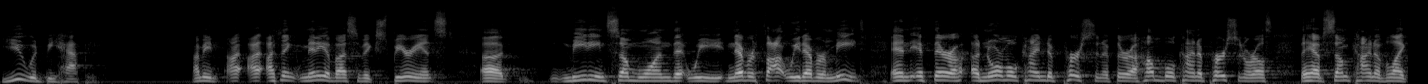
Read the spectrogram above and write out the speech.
you would be happy. I mean, I, I think many of us have experienced uh, meeting someone that we never thought we'd ever meet. And if they're a, a normal kind of person, if they're a humble kind of person, or else they have some kind of like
